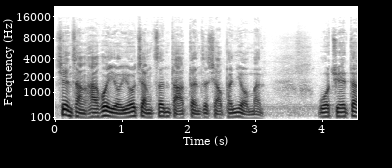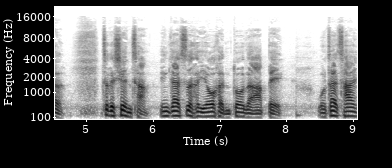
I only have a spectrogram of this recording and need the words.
现场还会有有奖征答等着小朋友们。我觉得这个现场应该是有很多的阿贝。我在猜，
